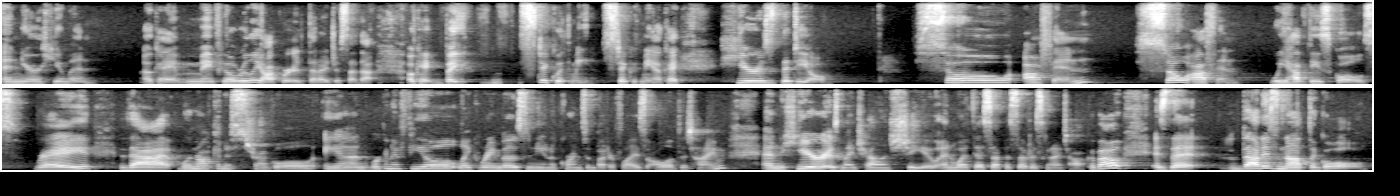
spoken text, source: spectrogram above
and you're human. Okay, may feel really awkward that I just said that. Okay, but stick with me. Stick with me, okay? Here's the deal. So often, so often, we have these goals, right? That we're not going to struggle and we're going to feel like rainbows and unicorns and butterflies all of the time. And here is my challenge to you. And what this episode is going to talk about is that that is not the goal.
